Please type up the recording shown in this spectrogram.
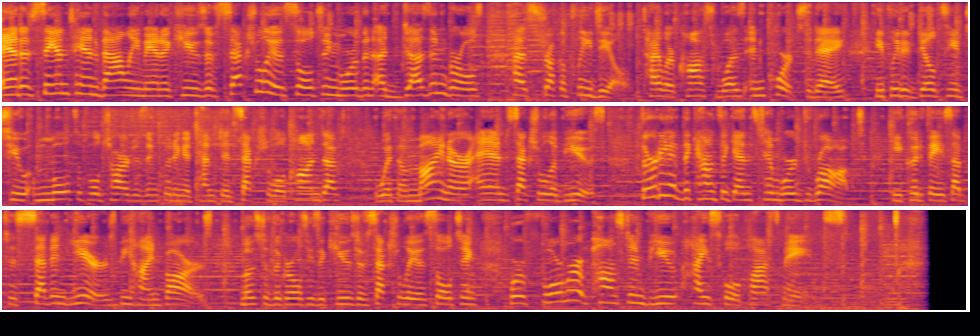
And a Santan Valley man accused of sexually assaulting more than a dozen girls has struck a plea deal. Tyler Cost was in court today. He pleaded guilty to multiple charges, including attempted sexual conduct with a minor and sexual abuse. 30 of the counts against him were dropped. He could face up to seven years behind bars. Most of the girls he's accused of sexually assaulting were former Poston Butte High School classmates.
